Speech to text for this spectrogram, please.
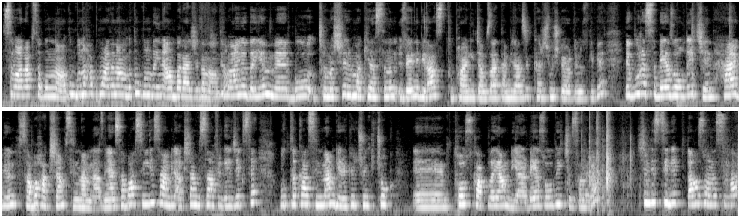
sıvı Arap sabununu aldım. Bunu Hakmar'dan almadım. Bunu da yine ambalajcıdan aldım. Şimdi banyodayım ve bu çamaşır makinesinin üzerini biraz toparlayacağım. Zaten birazcık karışmış gördüğünüz gibi. Ve burası beyaz olduğu için her gün sabah akşam silmem lazım. Yani sabah sildiysem bile akşam misafir gelecekse mutlaka silmem gerekiyor. Çünkü çok e, toz kaplayan bir yer. Beyaz olduğu için sanırım. Şimdi silip daha sonrasında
